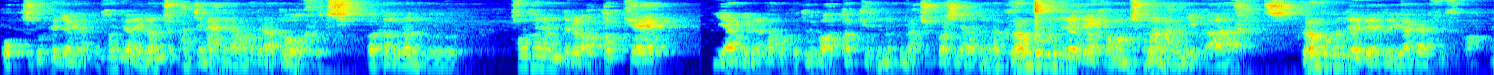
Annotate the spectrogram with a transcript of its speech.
꼭 기독교적인 어떤 선교나 이런 쪽 관점이 아니라고 하더라도 그렇지. 어떤 그런 그 청소년들을 어떻게 이야기를 하고 그들과 어떻게 눈높이 맞출 것이냐라든가 그런 부분들에 대한 경험이 정말 많으니까 그런 부분들에 대해서 이야기할 수 있을 것 같고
